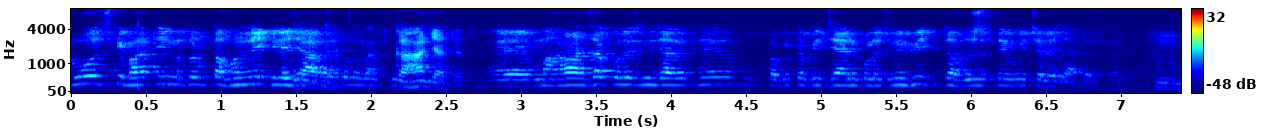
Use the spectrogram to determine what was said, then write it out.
रोज के भांति मतलब टहलने के लिए जा रहे थे। कहाँ जाते थे? महाराजा कॉलेज में जाते थे कभी कभी जैन कॉलेज में भी टहलते हुए चले जाते थे। हम्म,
